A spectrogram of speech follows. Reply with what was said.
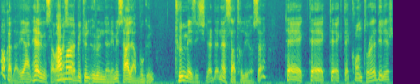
O kadar yani her gün sabah Ama- mesela bütün ürünlerimiz hala bugün tüm eziciklerde ne satılıyorsa tek tek tek tek kontrol edilir.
